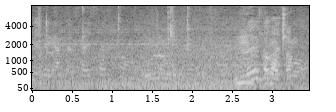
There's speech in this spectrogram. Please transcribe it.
계란에도 약간 살살 음, 넓어가지고.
